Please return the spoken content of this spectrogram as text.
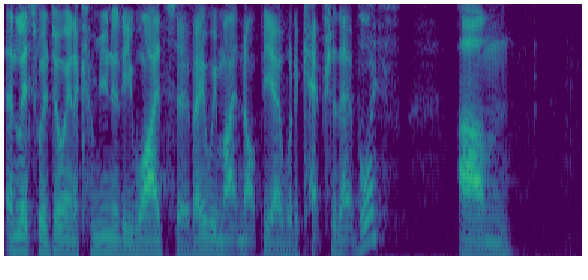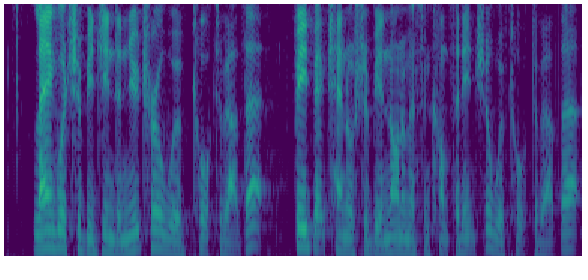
unless we're doing a community-wide survey, we might not be able to capture that voice. Um, language should be gender neutral, we've talked about that. Feedback channels should be anonymous and confidential. We've talked about that.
